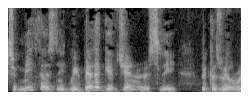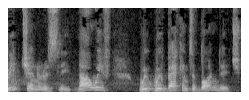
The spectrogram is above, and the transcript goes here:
to meet those needs? We better give generously because we'll reap generously. Now we've we, we're back into bondage.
